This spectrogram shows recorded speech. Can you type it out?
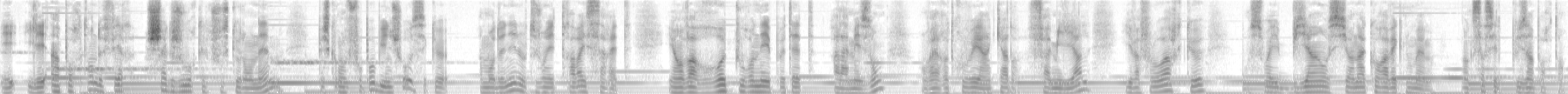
Et il est important de faire chaque jour quelque chose que l'on aime, puisqu'il ne faut pas oublier une chose, c'est que un moment donné, notre journée de travail s'arrête. Et on va retourner peut-être à la maison, on va retrouver un cadre familial. Il va falloir que on soit bien aussi en accord avec nous-mêmes. Donc ça, c'est le plus important.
